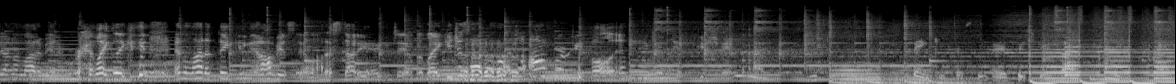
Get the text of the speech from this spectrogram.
you've done a lot of inner work, like like, and a lot of thinking, and obviously a lot of studying too. But like, you just have a lot to offer people, and I really appreciate that. Thank you, Kristen. I appreciate that.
